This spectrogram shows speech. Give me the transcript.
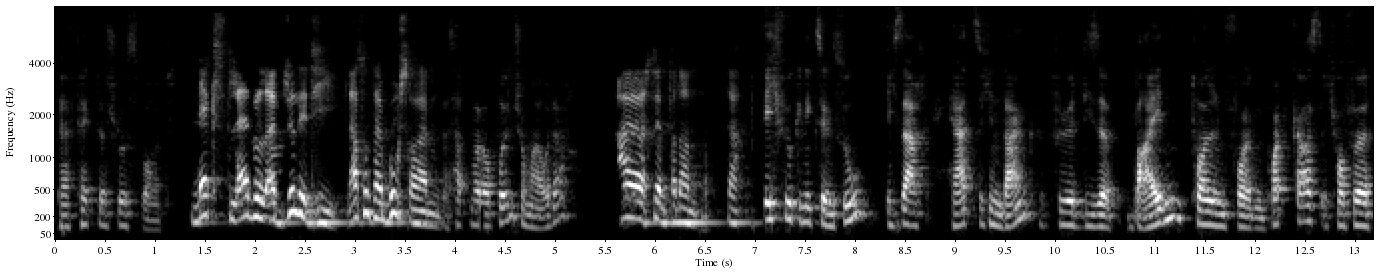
Perfektes Schlusswort. Next Level Agility. Lass uns ein Buch schreiben. Das hatten wir doch vorhin schon mal, oder? Ah ja, stimmt, verdammt. Ja. Ich füge nichts hinzu. Ich sage herzlichen Dank für diese beiden tollen Folgen Podcast. Ich hoffe,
